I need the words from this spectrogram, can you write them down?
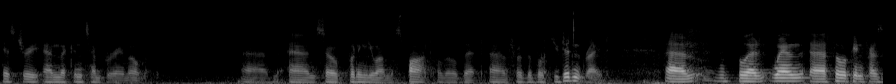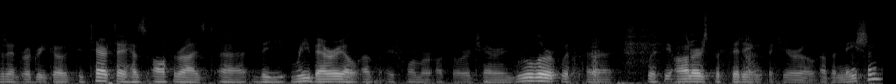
history and the contemporary moment. Um, and so putting you on the spot a little bit uh, for the book you didn't write. Um, but when uh, Philippine President Rodrigo Duterte has authorized uh, the reburial of a former authoritarian ruler with, uh, with the honors befitting the hero of a nation,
